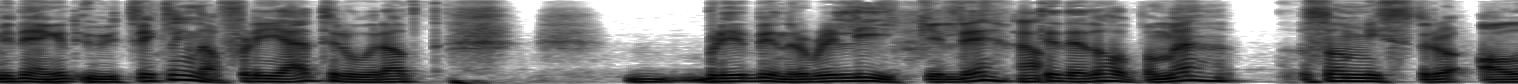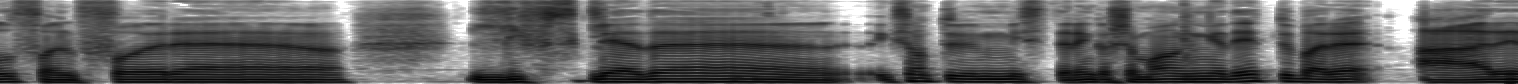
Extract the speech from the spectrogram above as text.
min egen utvikling, da. Fordi jeg tror at blir, begynner å bli likegyldig Ja. til det du holder på med, så mister du all form for eh, livsglede. Ikke sant? Du mister engasjementet ditt. Du bare er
